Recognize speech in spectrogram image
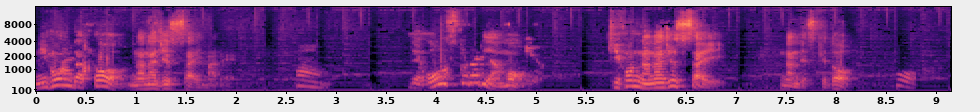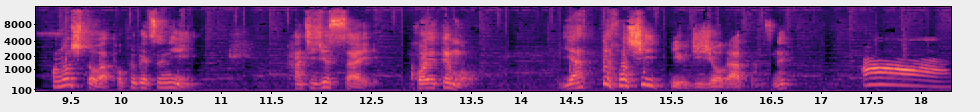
日本だと70歳まで。うん。で、オーストラリアも基本70歳なんですけど、ほこの人は特別に80歳超えてもやってほしいっていう事情があったんですね。う。あ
